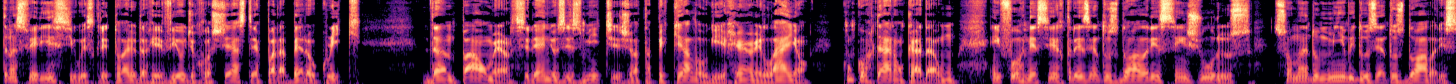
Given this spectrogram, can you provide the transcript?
transferisse o escritório da Review de Rochester para Battle Creek. Dan Palmer, Sirenius Smith, J.P. Kellogg e Henry Lyon concordaram cada um em fornecer 300 dólares sem juros, somando 1.200 dólares,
